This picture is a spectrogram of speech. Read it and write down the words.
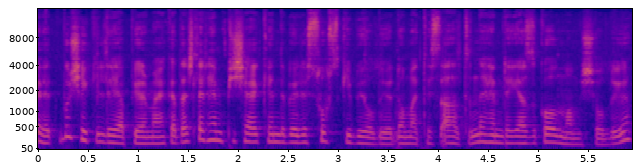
Evet bu şekilde yapıyorum arkadaşlar. Hem pişerken de böyle sos gibi oluyor domates altında hem de yazık olmamış oluyor.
